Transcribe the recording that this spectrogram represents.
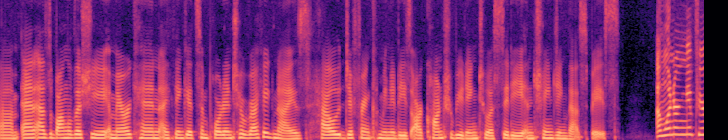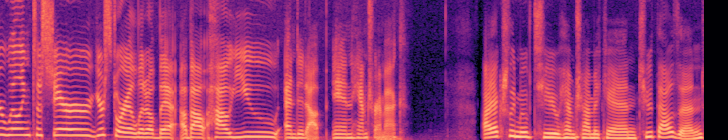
Um, and as a Bangladeshi American, I think it's important to recognize how different communities are contributing to a city and changing that space. I'm wondering if you're willing to share your story a little bit about how you ended up in Hamtramck. I actually moved to Hamtramck in 2000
